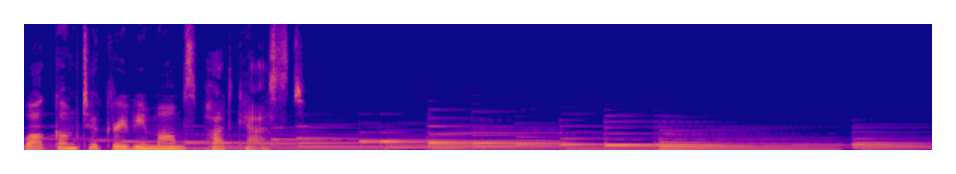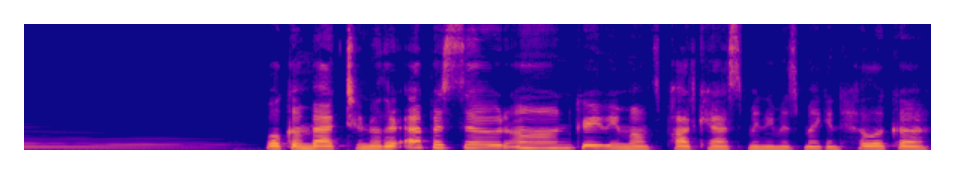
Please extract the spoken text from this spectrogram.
Welcome to Grieving Moms Podcast. Welcome back to another episode on Grieving Moms Podcast. My name is Megan Hillica.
